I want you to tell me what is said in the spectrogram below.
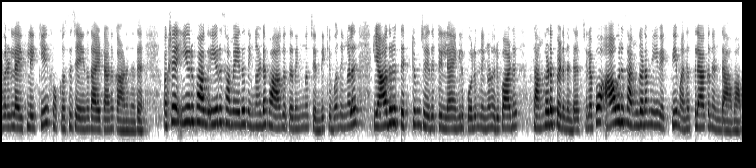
അവരുടെ ലൈഫിലേക്ക് ഫോക്കസ് ചെയ്യുന്നതായിട്ടാണ് കാണുന്നത്. പക്ഷേ ഈ ഒരു ഭാഗ ഈ ഒരു സമയത്ത് നിങ്ങളുടെ ഭാഗത്ത് നിങ്ങൾ ചിന്തിക്കുമ്പോൾ നിങ്ങൾ യാതൊരു തെറ്റും ചെയ്തിട്ടില്ല എങ്കിൽ പോലും നിങ്ങൾ ഒരുപാട് സങ്കടപ്പെടുന്നുണ്ട്. ചിലപ്പോൾ ആ ഒരു സങ്കടം ഈ വ്യക്തി മനസ്സിലാക്കുന്നുണ്ടാവാം.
